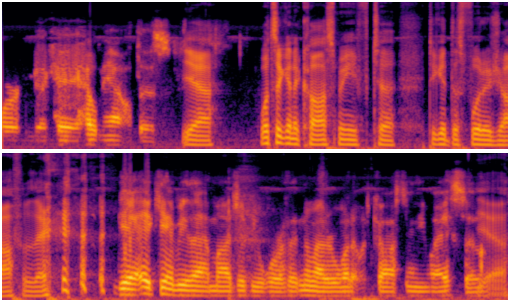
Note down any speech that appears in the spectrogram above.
work and be like, "Hey, help me out with this." Yeah. What's it gonna cost me to to get this footage off of there? Yeah, it can't be that much. It'd be worth it, no matter what it would cost anyway. So yeah.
